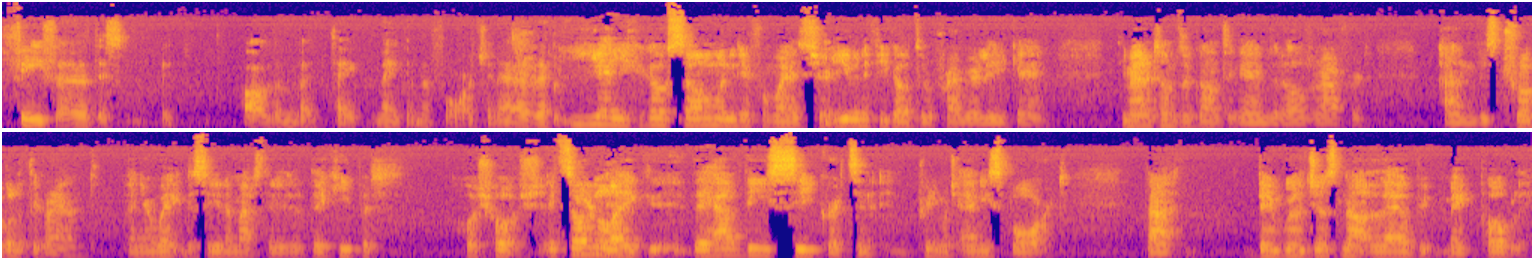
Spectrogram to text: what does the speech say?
FIFA, this. Like, all of them like take making a fortune out of it. Yeah, you could go so many different ways. Sure, even if you go to a Premier League game, the amount of times I've gone to games at Old Trafford, and there's trouble at the ground, and you're waiting to see the match. They, they keep it hush hush. It's sort of yeah. like they have these secrets in, in, pretty much any sport that they will just not allow make public,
